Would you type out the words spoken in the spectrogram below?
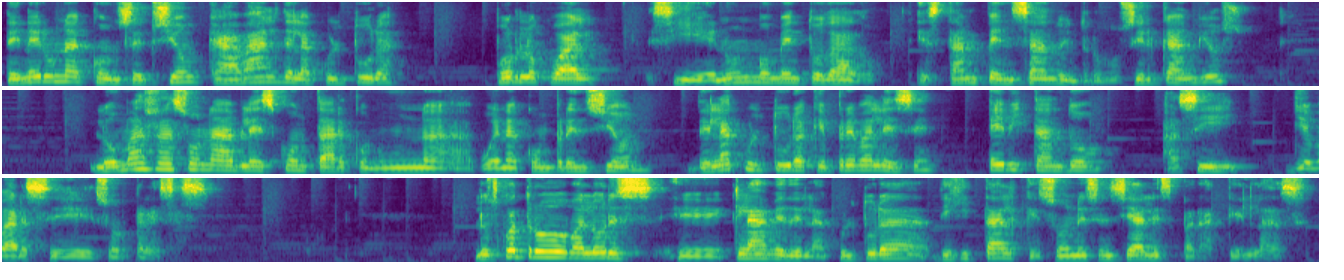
tener una concepción cabal de la cultura, por lo cual si en un momento dado están pensando introducir cambios, lo más razonable es contar con una buena comprensión de la cultura que prevalece, evitando así llevarse sorpresas. Los cuatro valores eh, clave de la cultura digital que son esenciales para que las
